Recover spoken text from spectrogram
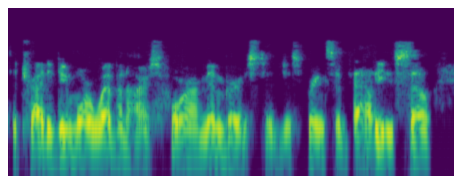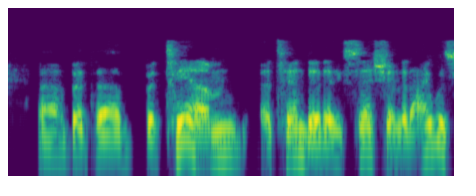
to try to do more webinars for our members to just bring some value. So, uh, but, uh, but Tim attended a session that I was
